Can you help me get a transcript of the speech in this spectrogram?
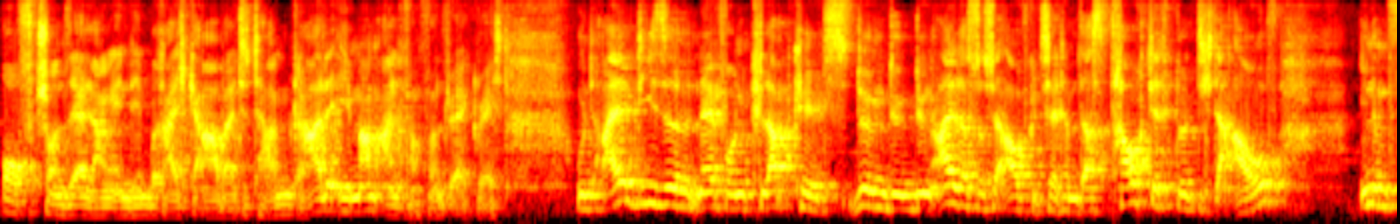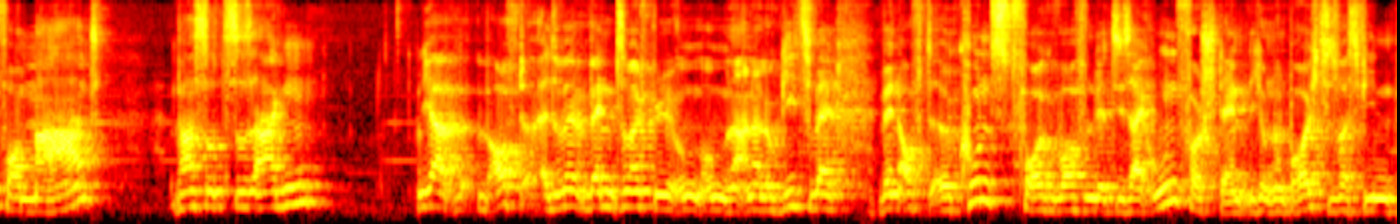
oft schon sehr lange in dem Bereich gearbeitet haben, gerade eben am Anfang von Drag Race. Und all diese ne, von Club Kids, Ding, Ding, Ding, all das, was wir aufgezählt haben, das taucht jetzt plötzlich da auf in einem Format, was sozusagen ja, oft, also wenn, wenn, zum Beispiel, um, um, eine Analogie zu wählen, wenn oft äh, Kunst vorgeworfen wird, sie sei unverständlich und man bräuchte sowas wie ein,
